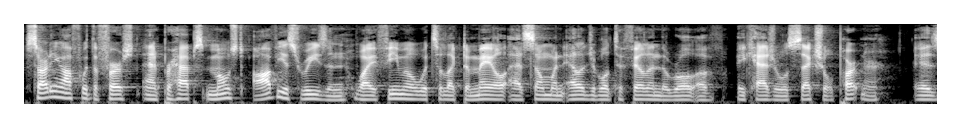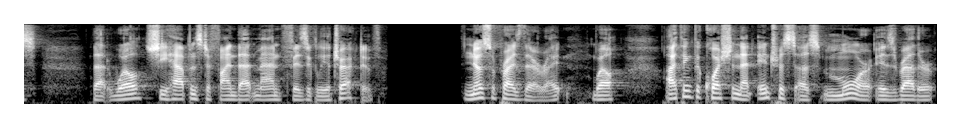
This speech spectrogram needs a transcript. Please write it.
starting off with the first and perhaps most obvious reason why a female would select a male as someone eligible to fill in the role of a casual sexual partner is that, well, she happens to find that man physically attractive. No surprise there, right? Well, I think the question that interests us more is rather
